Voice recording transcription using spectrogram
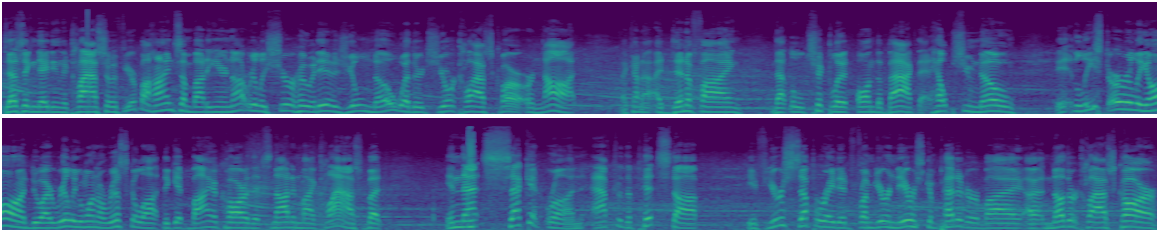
designating the class. So, if you're behind somebody and you're not really sure who it is, you'll know whether it's your class car or not by kind of identifying that little chiclet on the back. That helps you know at least early on, do I really want to risk a lot to get by a car that's not in my class? But in that second run after the pit stop, if you're separated from your nearest competitor by another class car,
